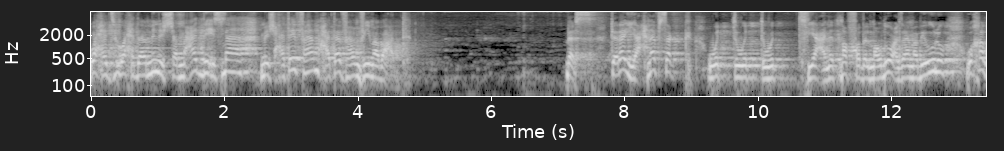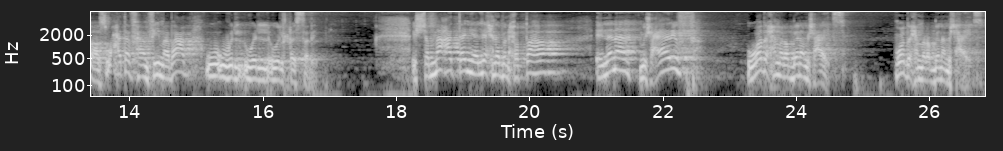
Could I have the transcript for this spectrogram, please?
واحد واحدة من الشماعات دي اسمها مش هتفهم هتفهم فيما بعد. بس تريح نفسك وت وت وت يعني تنفض الموضوع زي ما بيقولوا وخلاص وهتفهم فيما بعد وال وال والقصة دي. الشماعة التانية اللي إحنا بنحطها ان أنا مش عارف واضح ان ربنا مش عايز. واضح ان ربنا مش عايز.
